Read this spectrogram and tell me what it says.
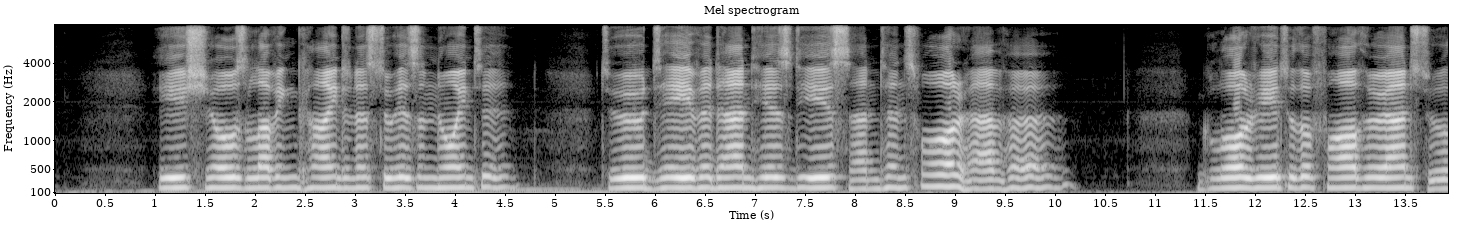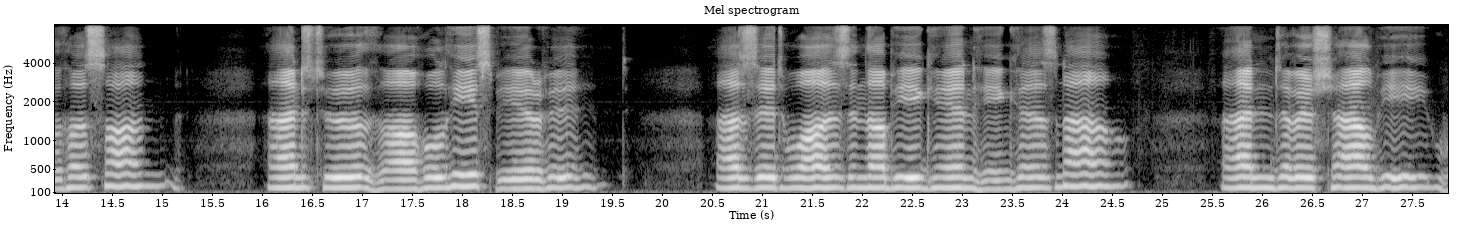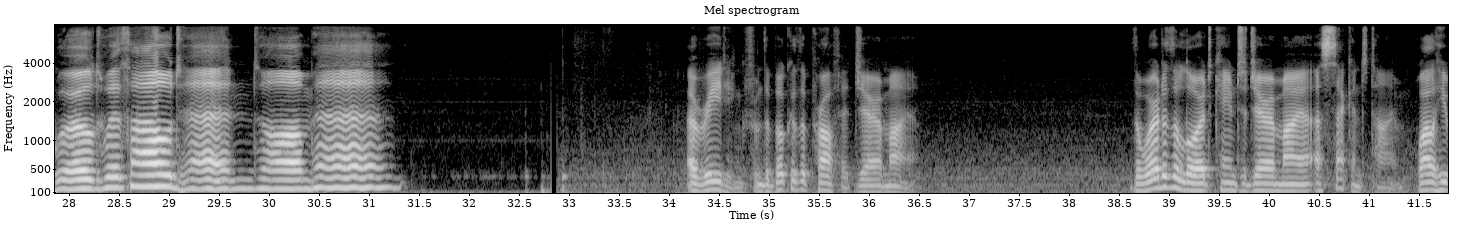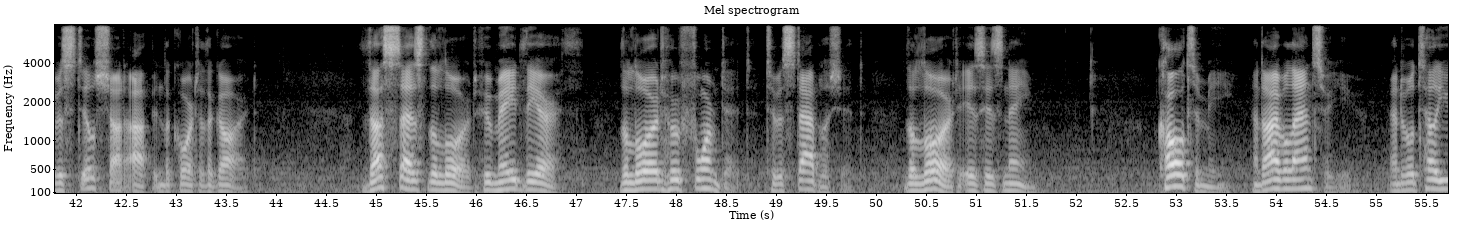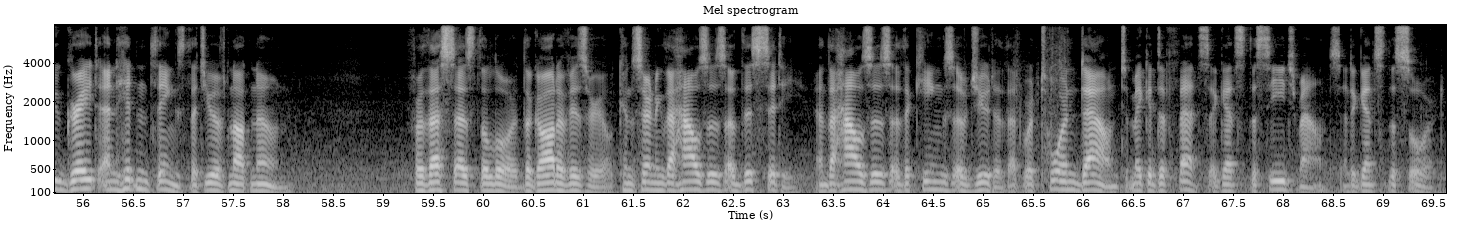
He shows loving kindness to his anointed, to David and his descendants forever. Glory to the Father and to the Son and to the Holy Spirit, as it was in the beginning is now, and ever shall be, world without end. Amen. A reading from the book of the prophet Jeremiah. The word of the Lord came to Jeremiah a second time, while he was still shut up in the court of the guard. Thus says the Lord, who made the earth, the Lord who formed it to establish it, The Lord is his name. Call to me, and I will answer you, and will tell you great and hidden things that you have not known. For thus says the Lord, the God of Israel, concerning the houses of this city, and the houses of the kings of Judah that were torn down to make a defense against the siege mounds and against the sword.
